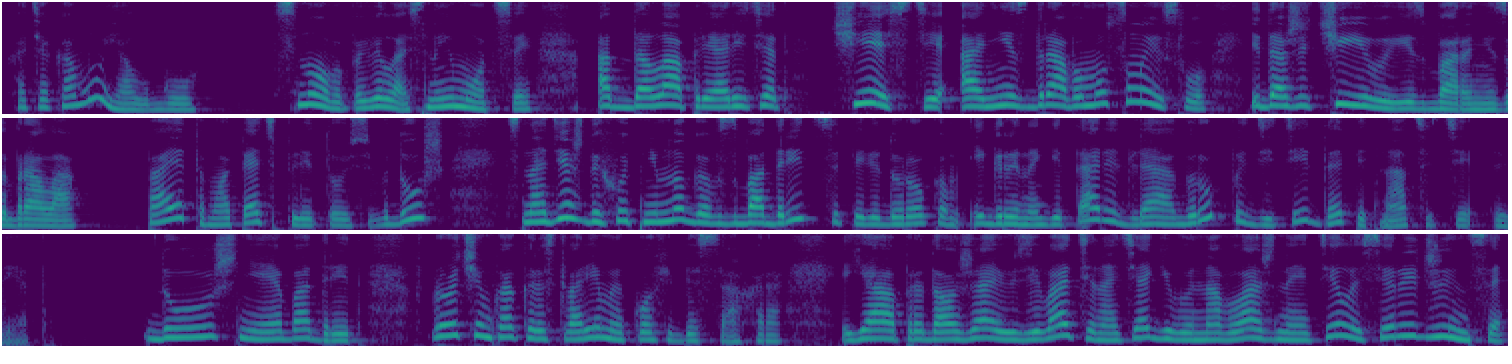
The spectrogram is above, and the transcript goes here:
Хотя кому я лгу? Снова повелась на эмоции, отдала приоритет чести, а не здравому смыслу, и даже чаевые из бара не забрала. Поэтому опять плетусь в душ с надеждой хоть немного взбодриться перед уроком игры на гитаре для группы детей до 15 лет. Душ не бодрит, впрочем, как и растворимый кофе без сахара. Я продолжаю зевать и натягиваю на влажное тело серые джинсы,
